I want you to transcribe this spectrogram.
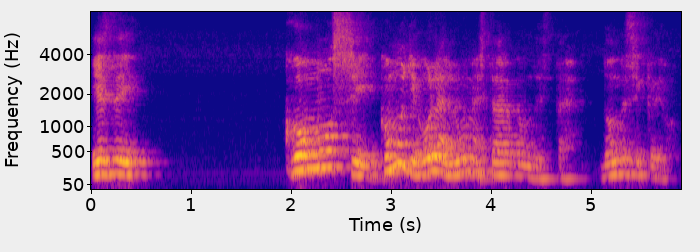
es de cómo, se, cómo llegó la luna a estar donde está, dónde se creó.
